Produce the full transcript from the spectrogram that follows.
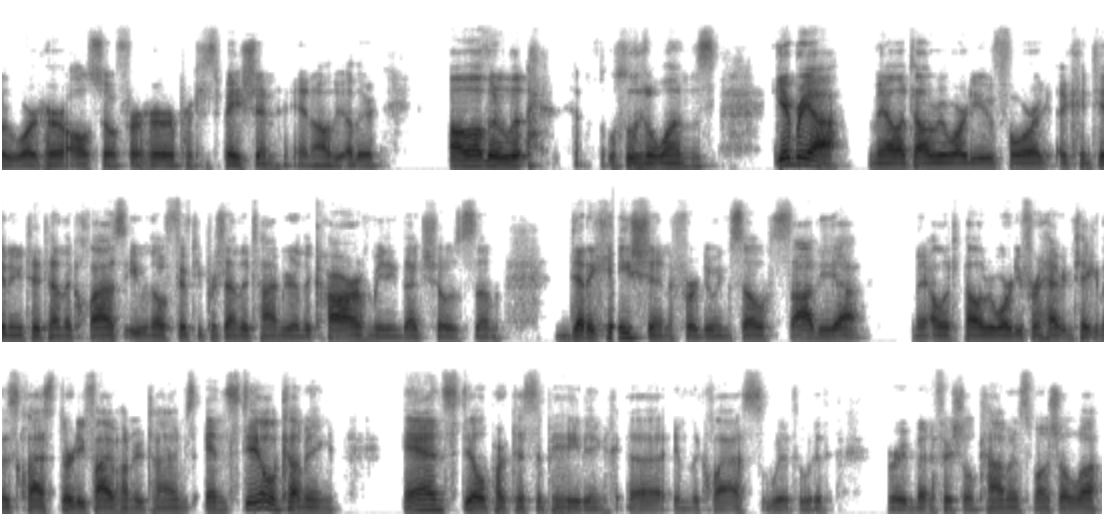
reward her also for her participation and all the other all other li- little ones. Gibria may Allah reward you for continuing to attend the class even though 50% of the time you're in the car meaning that shows some dedication for doing so. Sadia may Allah reward you for having taken this class 3500 times and still coming and still participating uh, in the class with with very beneficial comments mashallah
